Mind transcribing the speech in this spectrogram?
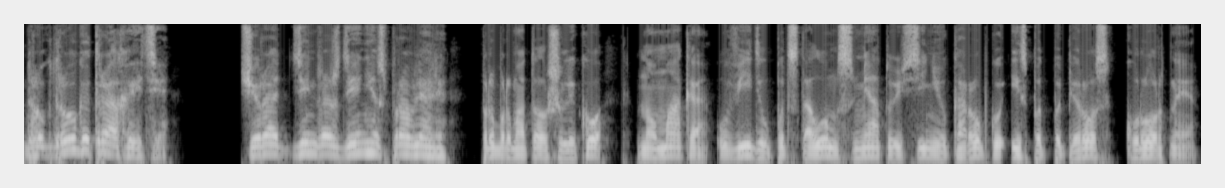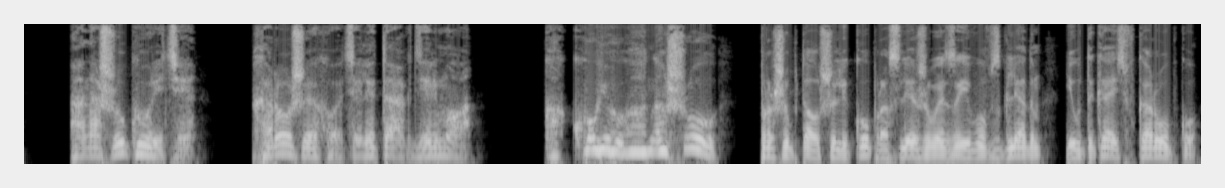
Друг друга трахаете?» «Вчера день рождения справляли», — пробормотал Шалико, но Мака увидел под столом смятую синюю коробку из-под папирос курортные. «Анашу курите? Хорошая хоть или так, дерьмо?» «Какую анашу?» — прошептал Шалико, прослеживая за его взглядом и утыкаясь в коробку.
